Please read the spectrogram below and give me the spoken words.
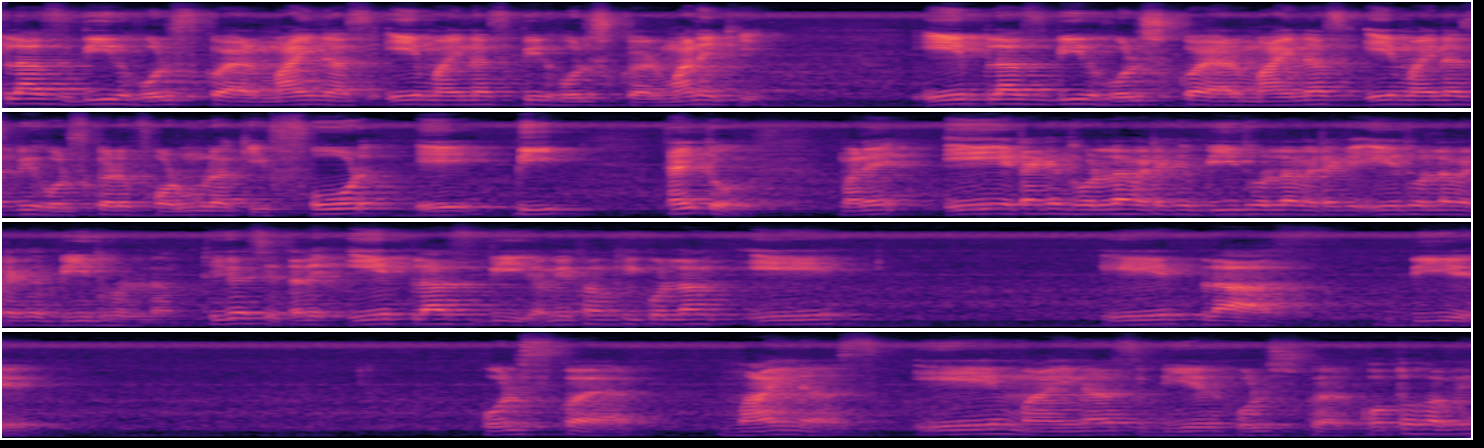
প্লাস বির whole square minus A minus বির হোল স্কোয়ার মানে কি? এ প্লাস বির whole square minus A minus B whole স্কোয়ারের ফর্মুলা কি? ফোর এ বি তাই তো? মানে এ এটাকে ধরলাম, এটাকে বি ধরলাম, এটাকে এ ধরলাম, এটাকে বি ধরলাম, ঠিক আছে? তাহলে এ প্লাস বি আমি এখন কি করলাম? A A plus B A whole square minus A minus B এর হোল স্কোয়ার কত হবে?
